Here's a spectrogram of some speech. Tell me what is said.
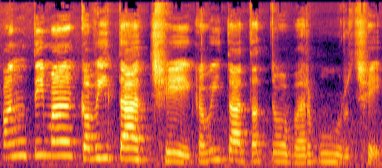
પંક્તિમાં કવિતા છે. કવિતા તત્વ ભરપૂર છે.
